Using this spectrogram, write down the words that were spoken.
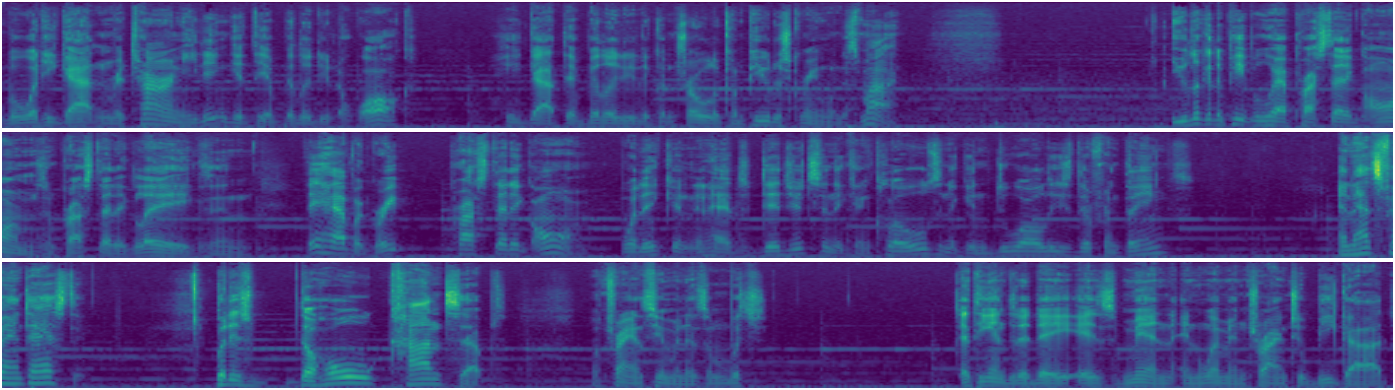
But what he got in return, he didn't get the ability to walk. He got the ability to control a computer screen with his mind you look at the people who have prosthetic arms and prosthetic legs, and they have a great prosthetic arm where they can it has digits and it can close and it can do all these different things, and that's fantastic. But it's the whole concept of transhumanism, which at the end of the day is men and women trying to be God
